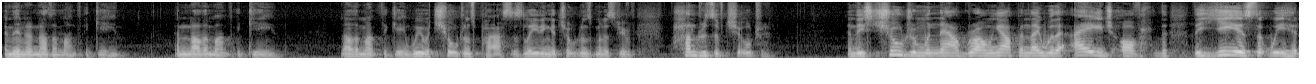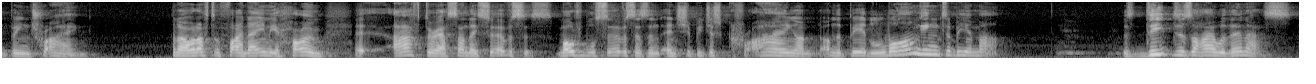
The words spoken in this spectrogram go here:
And then another month again. Another month again. Another month again. We were children's pastors leading a children's ministry of hundreds of children. And these children were now growing up and they were the age of the, the years that we had been trying. And I would often find Amy home uh, after our Sunday services, multiple services, and, and she'd be just crying on, on the bed, longing to be a mum. This deep desire within us.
